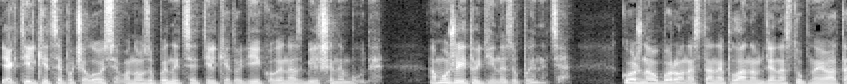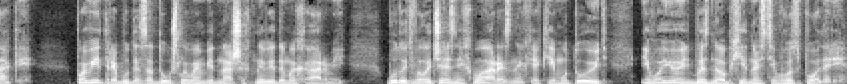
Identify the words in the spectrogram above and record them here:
Як тільки це почалося, воно зупиниться тільки тоді, коли нас більше не буде. А може, і тоді не зупиниться. Кожна оборона стане планом для наступної атаки. Повітря буде задушливим від наших невидимих армій, будуть величезні хмари з них, які мутують і воюють без необхідності в господарі.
